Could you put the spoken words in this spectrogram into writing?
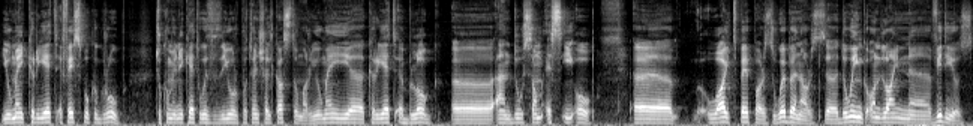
You may create a facebook group to communicate with your potential customer. You may uh, create a blog uh, and do some SEO, uh, white papers, webinars, uh, doing online videos,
